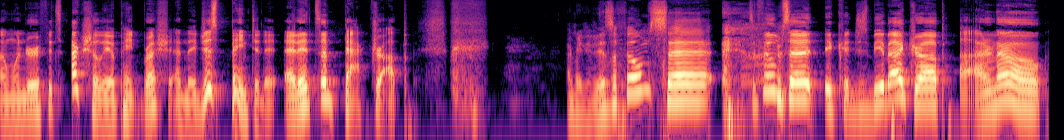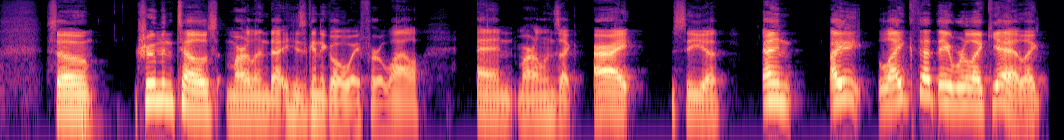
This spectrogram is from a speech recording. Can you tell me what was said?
I wonder if it's actually a paintbrush. And they just painted it, and it's a backdrop. I mean, it is a film set. It's a film set. It could just be a backdrop. I don't know. So Truman tells Marlon that he's gonna go away for a while, and Marlon's like, "All right, see ya." And I like that they were like, "Yeah, like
